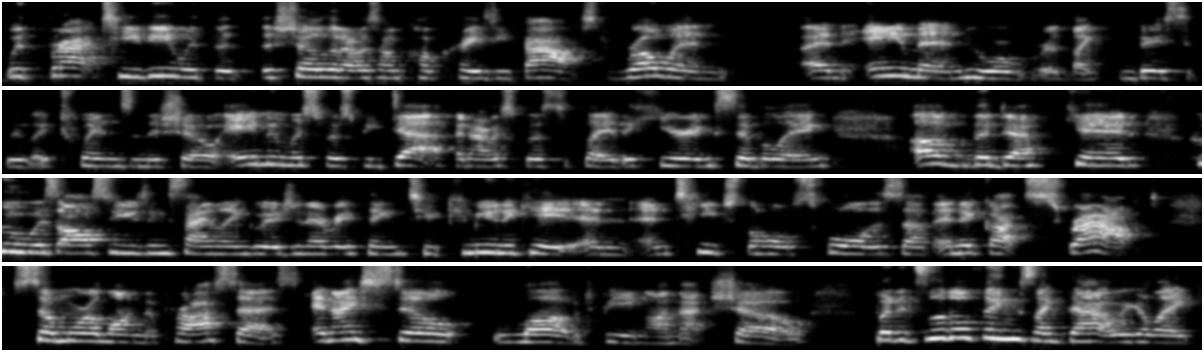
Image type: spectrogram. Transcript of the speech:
with Brat TV, with the the show that I was on called Crazy Fast, Rowan and Eamon, who were like basically like twins in the show. Eamon was supposed to be deaf, and I was supposed to play the hearing sibling of the deaf kid who was also using sign language and everything to communicate and, and teach the whole school all this stuff. And it got scrapped somewhere along the process. And I still loved being on that show. But it's little things like that where you're like,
